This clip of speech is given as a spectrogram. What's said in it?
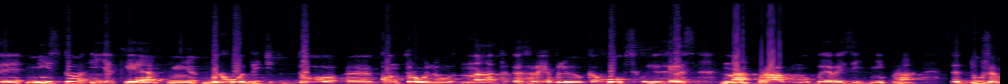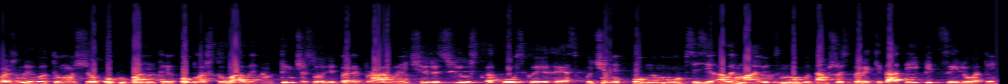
це місто, яке виходить до е, контролю над греблею Каховської ГЕС на правому березі Дніпра. Це дуже важливо, тому що окупанти облаштували там тимчасові переправи через шлюз Каховської ГЕС, хоч і не в повному обсязі, але мають змогу там щось перекидати і підсилювати.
